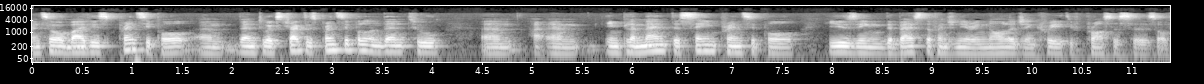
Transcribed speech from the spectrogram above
and so, by this principle, um, then to extract this principle and then to um, uh, um, implement the same principle using the best of engineering knowledge and creative processes of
